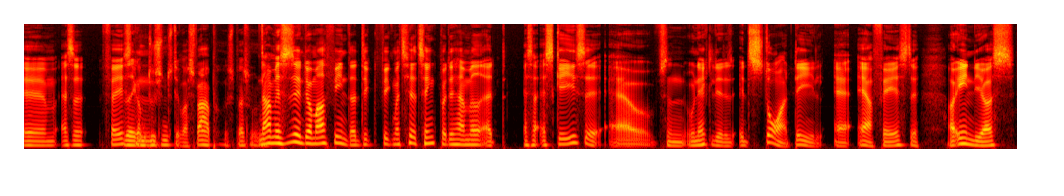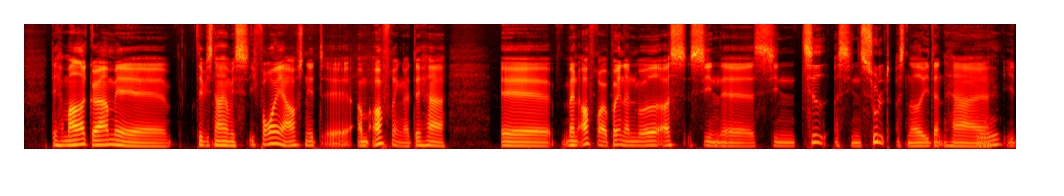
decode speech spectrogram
Øhm, altså, fasten... Jeg ved ikke, om du synes, det var svar på spørgsmålet. Nej, men jeg synes det var meget fint, og det fik mig til at tænke på det her med, at altså askese er jo sådan unægteligt et, et stor del af, at faste, og egentlig også, det har meget at gøre med det, vi snakkede om i, i forrige afsnit, øh, om offring og det her, øh, man offrer jo på en eller anden måde også sin, øh, sin tid og sin sult og sådan noget i den her, Mhm. i,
